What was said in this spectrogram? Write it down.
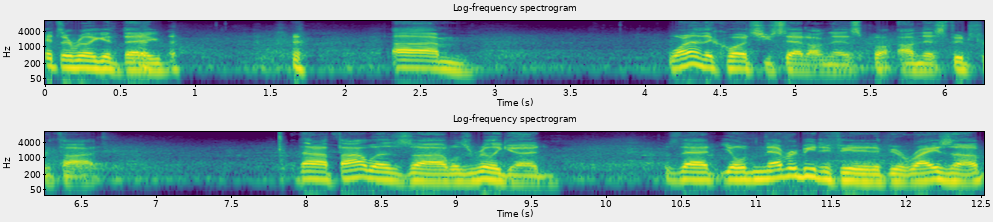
It's a really good thing. um, one of the quotes you said on this on this food for thought that I thought was uh, was really good was that you'll never be defeated if you rise up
